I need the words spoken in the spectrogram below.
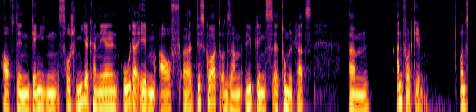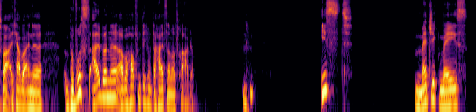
auf den gängigen Social Media Kanälen oder eben auf äh, Discord, unserem Lieblingstummelplatz, ähm, Antwort geben. Und zwar, ich habe eine bewusst alberne, aber hoffentlich unterhaltsame Frage. Mhm. Ist Magic Maze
